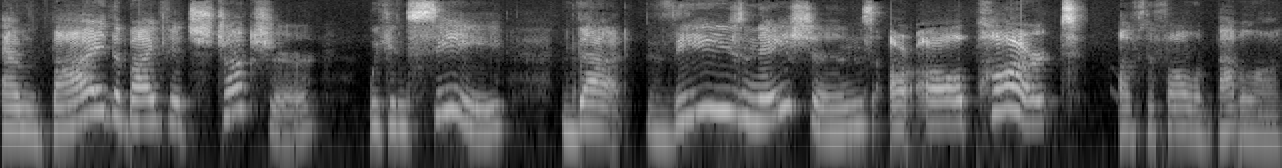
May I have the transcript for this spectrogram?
And by the bifid structure, we can see that these nations are all part of the fall of Babylon.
